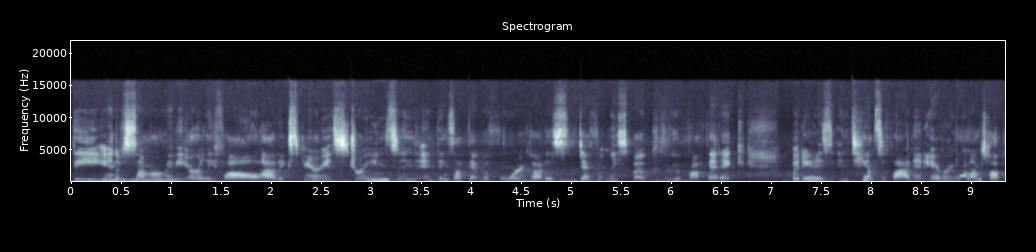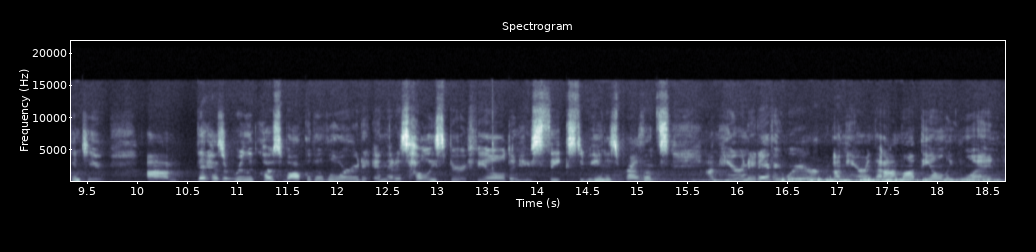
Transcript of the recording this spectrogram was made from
the end of summer, maybe early fall, I've experienced dreams and, and things like that before, and God has definitely spoke through the prophetic, but it is intensified. And everyone I'm talking to um, that has a really close walk with the Lord and that is Holy Spirit filled and who seeks to be in His presence, I'm hearing it everywhere. I'm hearing that I'm not the only one,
